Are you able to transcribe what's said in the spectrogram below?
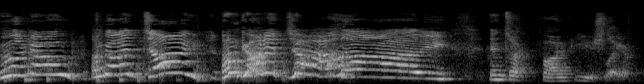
Oh no! I'm gonna die! I'm gonna die! And it's like five years later.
